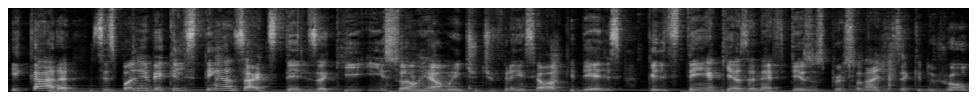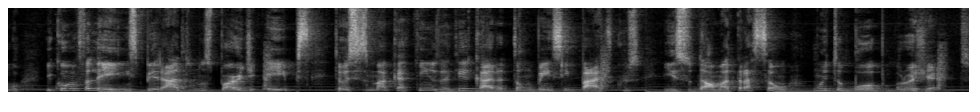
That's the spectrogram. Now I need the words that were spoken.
e, cara, vocês podem ver que eles têm as artes deles aqui aqui, isso é realmente o diferencial aqui deles, porque eles têm aqui as NFTs dos personagens aqui do jogo, e como eu falei, inspirado nos Bored Apes, então esses macaquinhos aqui, cara, tão bem simpáticos, e isso dá uma atração muito boa pro projeto.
